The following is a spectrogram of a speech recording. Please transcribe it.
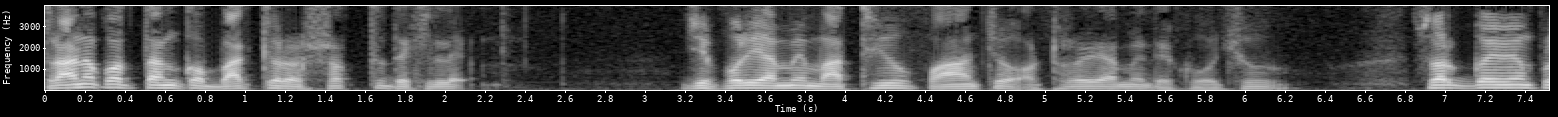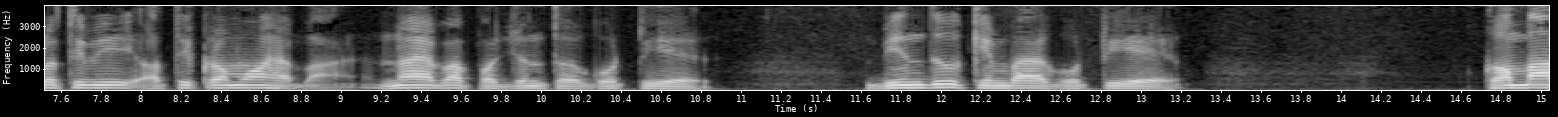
ତ୍ରାଣକର୍ତ୍ତାଙ୍କ ବାକ୍ୟର ଶକ୍ତି ଦେଖିଲେ। ଯେପରି ଆମେ ମାଥ୍ୟୁ ପାଞ୍ଚ ଅଠରରେ ଆମେ ଦେଖୁଅଛୁ ସ୍ୱର୍ଗ ଏବଂ ପୃଥିବୀ ଅତିକ୍ରମ ହେବା ନ ହେବା ପର୍ଯ୍ୟନ୍ତ ଗୋଟିଏ ବିନ୍ଦୁ କିମ୍ବା ଗୋଟିଏ କମା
